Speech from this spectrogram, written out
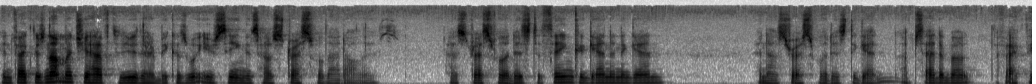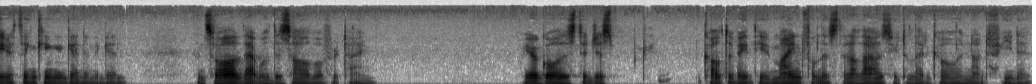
In fact, there's not much you have to do there because what you're seeing is how stressful that all is. How stressful it is to think again and again and how stressful it is to get upset about the fact that you're thinking again and again. And so all of that will dissolve over time. Your goal is to just cultivate the mindfulness that allows you to let go and not feed it.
